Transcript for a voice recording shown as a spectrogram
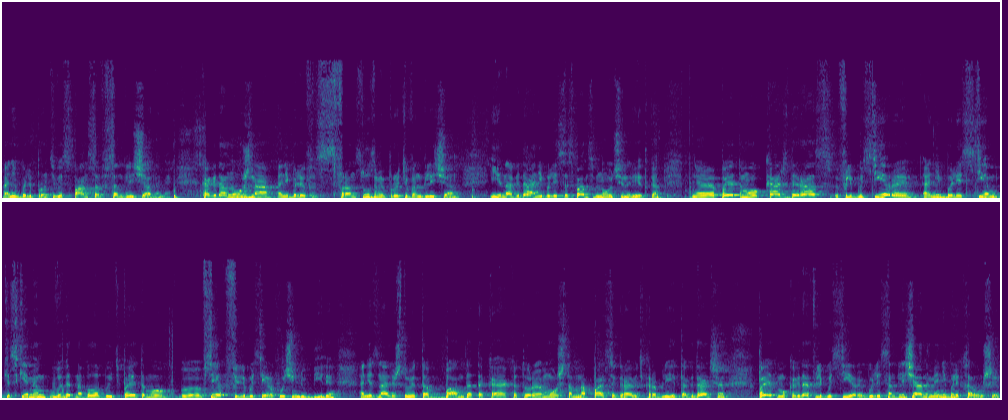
они Они были против испанцев с англичанами. Когда нужно, они были с французами против англичан. И иногда они были с испанцами, но очень редко. Э, поэтому каждый раз флебустеры, они были с тем, с кем им выгодно было быть. Поэтому э, всех флебустеров очень любили. Они знали, что это банда такая, которая может там напасть, ограбить корабли и так дальше. Поэтому, когда флебустеры были с англичанами, они были хорошие.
